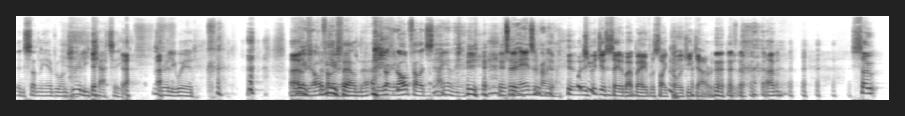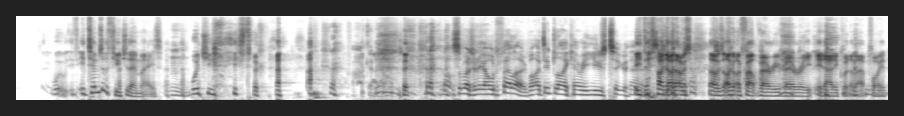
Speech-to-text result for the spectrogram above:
then suddenly everyone's really chatty. It's really weird. Um, Yeah, your old Have you found that? you got your old fella just hanging there, two hands in front of you. what you were just saying about behavioural psychology, Darren. um, so, w- in terms of the future, then, mate, Mm. would you? Fucking hell. Not so much of the old fellow, but I did like how he used two hands. He did- I know that was that was. I, I felt very, very inadequate at that point.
